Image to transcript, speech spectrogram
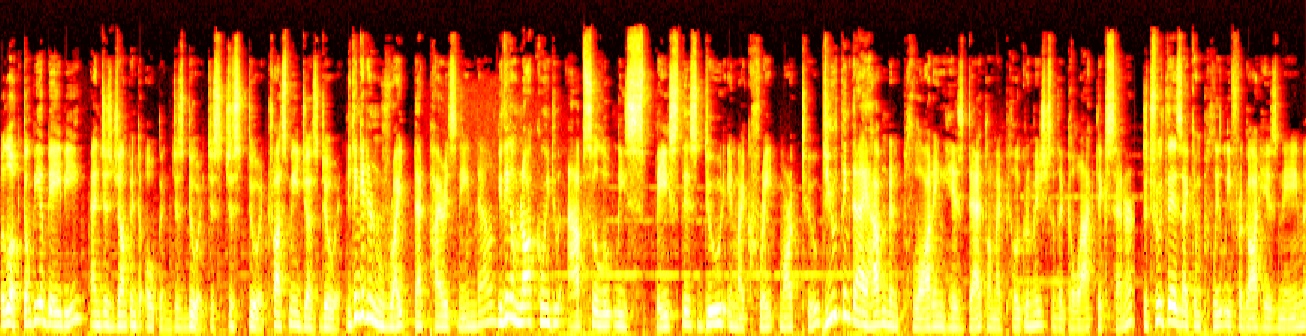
But look, don't be a baby and just jump into open. Just do it. Just just do it. Trust me, just do it. You think I didn't write that pirate's name down? You think I'm not going to absolutely space this dude in my Krait Mark II? Do you think that I haven't been plotting his death on my pilgrimage to the galactic center? The truth is I completely forgot his name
